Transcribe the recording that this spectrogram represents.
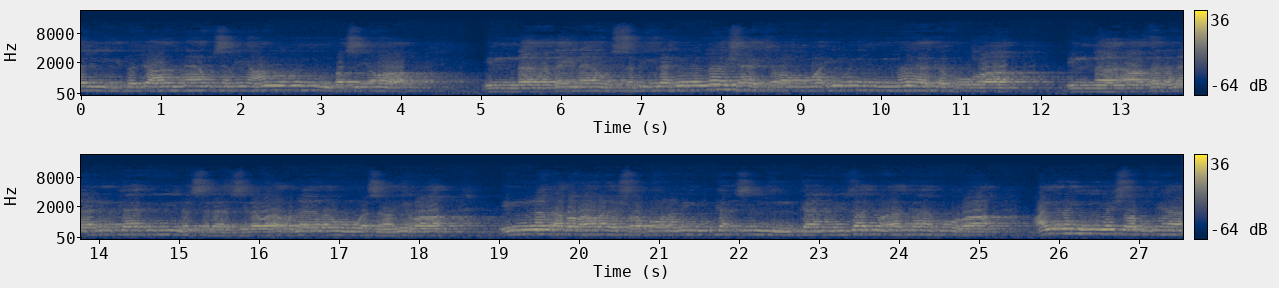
نبتليه فجعلناه سميعا بصيرا. إنا هديناه السبيل إما شاكرا وإما كفورا. إنا أعتدنا للكافرين سلاسل وأغلالا وسعيرا. إن الأبرار يشربون من كأس كان مزاجها كافورا. عينا يشرب بها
